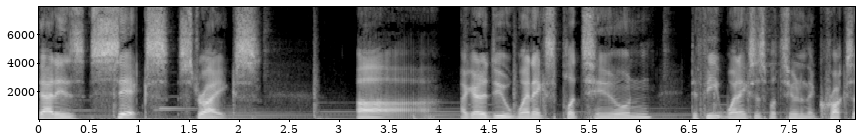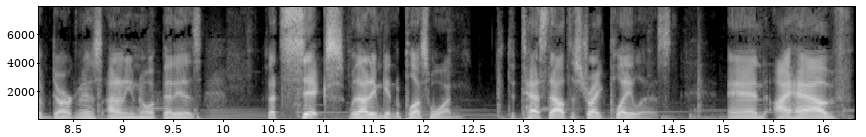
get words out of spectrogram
That is six strikes. Uh, I got to do Wenix platoon. Defeat Wenix's platoon in the Crux of Darkness. I don't even know what that is. That's six without even getting to plus one to test out the strike playlist and I have.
